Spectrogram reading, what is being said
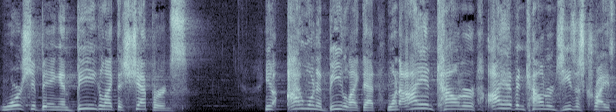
worshiping and being like the shepherds, you know, I want to be like that. When I encounter, I have encountered Jesus Christ.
